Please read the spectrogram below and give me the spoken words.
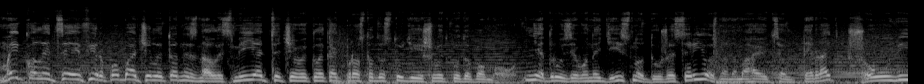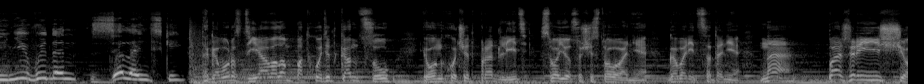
Ми, коли цей ефір побачили, то не знали, сміяться чи викликати просто до студії швидку допомогу. Ні, друзі, вони дійсно дуже серйозно намагаються втирати, що у війні винен Зеленський. Договор с дьяволом подходит к концу, и он хочет продлить свое существование. Говорит сатане, на, пожри еще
